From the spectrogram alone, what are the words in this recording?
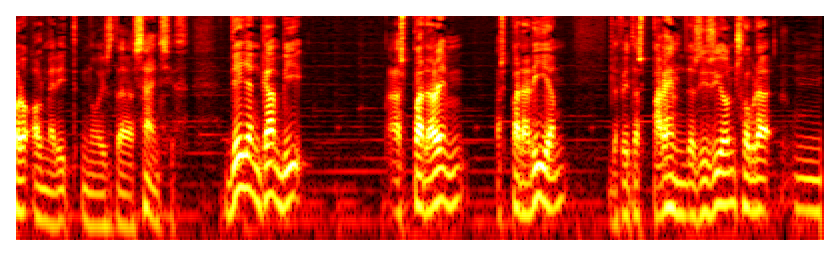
però el mèrit no és de Sánchez. D'ell, en canvi, esperarem, esperaríem de fet, esperem decisions sobre mm,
